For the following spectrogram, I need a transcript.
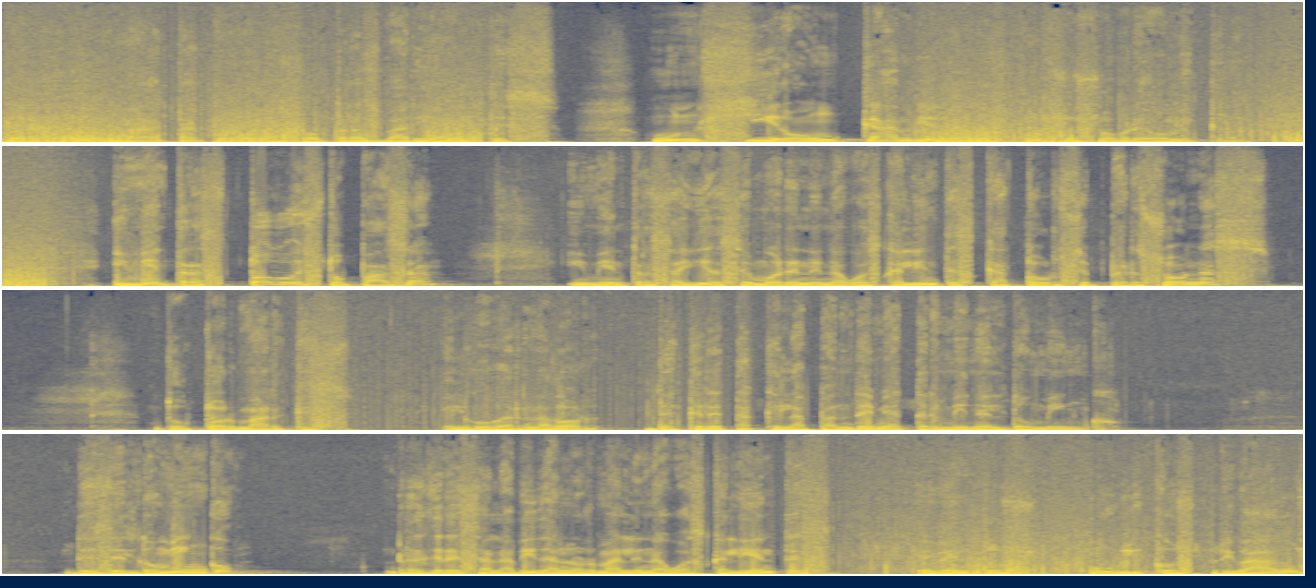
grave y mata como las otras variantes. Un giro, un cambio en el discurso sobre Omicron. Y mientras todo esto pasa, y mientras ayer se mueren en Aguascalientes 14 personas, doctor Márquez, el gobernador decreta que la pandemia termina el domingo. Desde el domingo regresa la vida normal en Aguascalientes, eventos públicos, privados,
